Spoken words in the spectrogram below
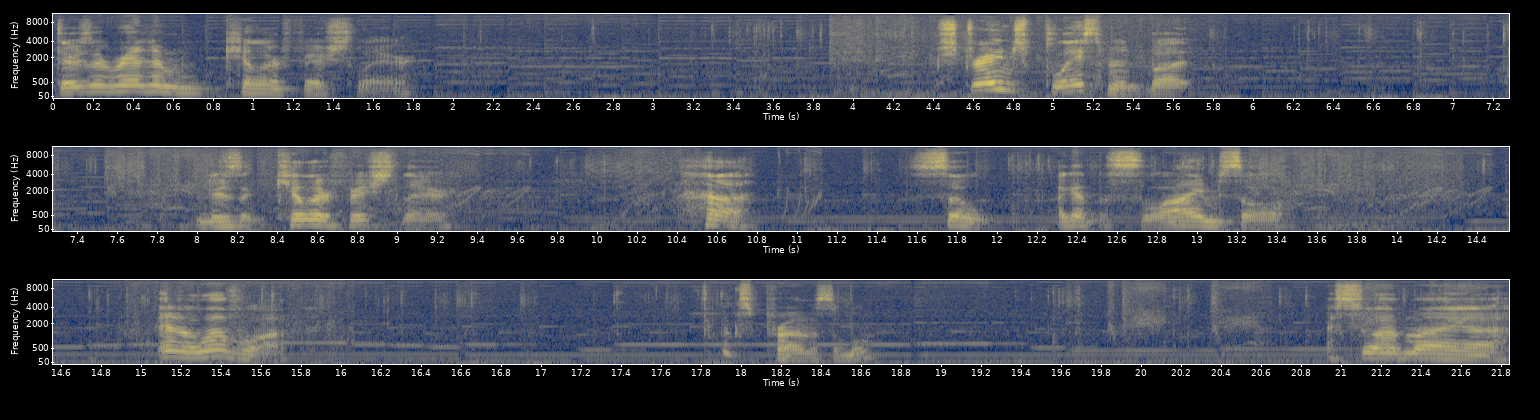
there's a random killer fish there. Strange placement, but there's a killer fish there. Huh. So, I got the slime soul. And a level up. Looks promisable. I still have my uh,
